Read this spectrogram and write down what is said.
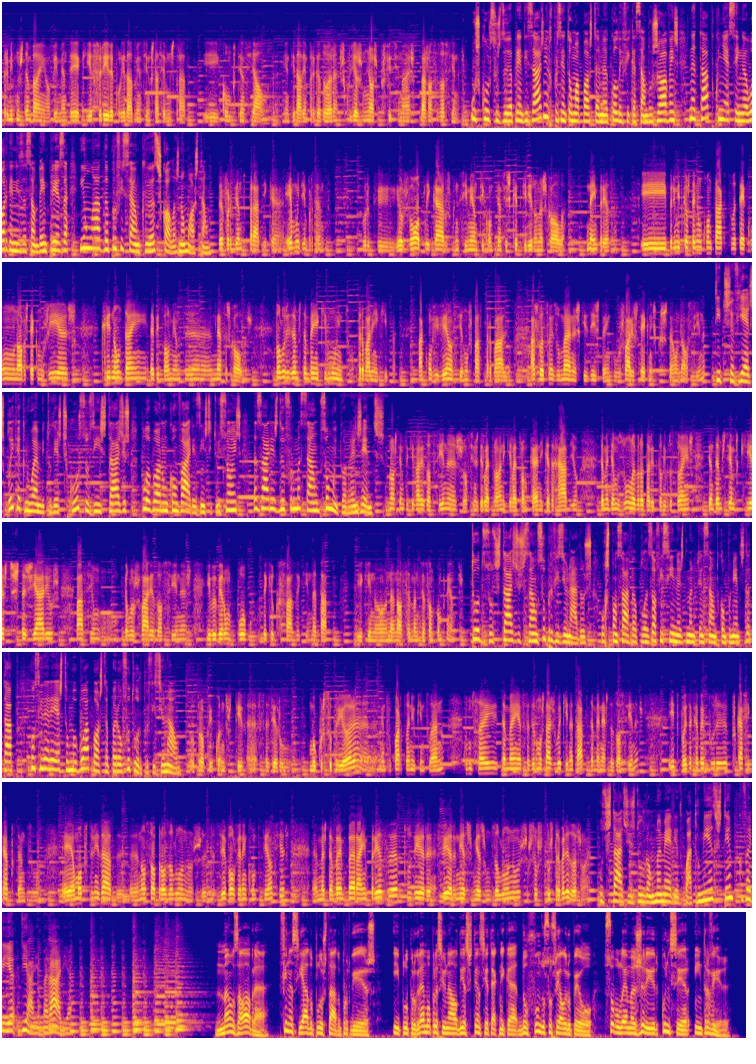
Permite-nos também, obviamente, é aqui aferir a qualidade do ensino que está a ser ministrado e, como potencial entidade empregadora, escolher os melhores profissionais para as nossas oficinas. Os cursos de aprendizagem representam uma aposta na qualificação dos jovens. Na TAP conhecem a organização da empresa e um lado da profissão que as escolas não mostram. A vertente prática é muito importante porque eles vão aplicar os conhecimentos e competências que adquiriram na escola na empresa e permite que eles tenham um contacto até com novas tecnologias que não têm habitualmente eh, nessas escolas. Valorizamos também aqui muito o trabalho em equipa, a convivência num espaço de trabalho, as relações humanas que existem com os vários técnicos que estão na oficina. Tito Xavier explica que no âmbito destes cursos e estágios colaboram com várias instituições, as áreas de formação são muito abrangentes. Nós temos aqui várias oficinas, oficinas de eletrónica, eletromecânica, de rádio, também temos um laboratório de calibrações, tentamos sempre que estes estagiários passem pelas várias oficinas e beber um pouco daquilo que se faz aqui na TAP e aqui no, na nossa manutenção de componentes. Todos os estágios são supervisionados. O responsável pelas oficinas de manutenção de componentes da TAP considera esta uma boa aposta para o futuro profissional. Eu próprio, quando estive a fazer o meu curso superior, eh, entre o quarto ano e o quinto ano, comecei também a fazer um estágio aqui na TAP, também nestas oficinas, e depois acabei por, eh, por cá ficar. Portanto, é uma oportunidade eh, não só para os alunos de desenvolverem competências, eh, mas também para a empresa poder ver nesses mesmos alunos os seus futuros trabalhadores. Não é? Os estágios duram uma média de quatro meses, tempo que varia de área para área. Mãos à obra, financiado pelo Estado português e pelo Programa Operacional de Assistência Técnica do Fundo Social Europeu, sob o lema Gerir, Conhecer e Intervir.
